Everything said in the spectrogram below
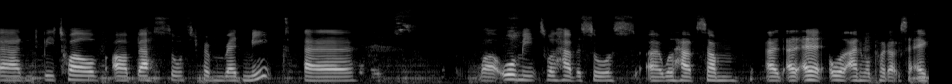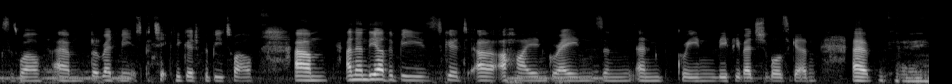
and B12 are best sourced from red meat. Uh, well, all meats will have a source, uh, will have some, uh, uh, all animal products are eggs as well, um, but red meat is particularly good for B12. Um, and then the other Bs good uh, are high in grains and, and green leafy vegetables again. Uh, Okay.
